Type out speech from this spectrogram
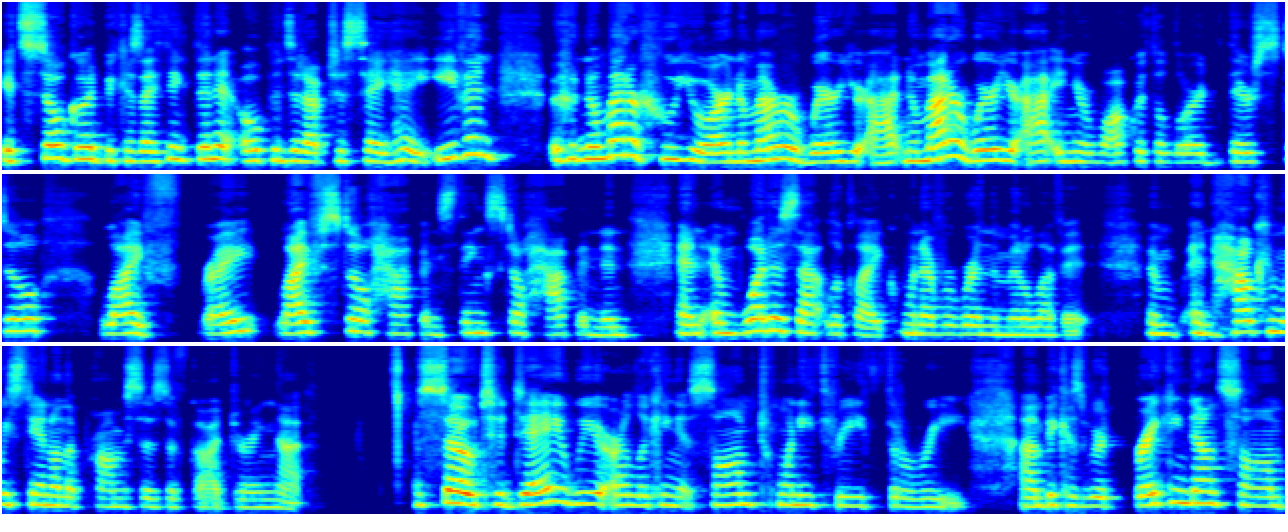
it's so good because I think then it opens it up to say, hey, even no matter who you are, no matter where you're at, no matter where you're at in your walk with the Lord, there's still life right life still happens things still happen and and and what does that look like whenever we're in the middle of it and and how can we stand on the promises of god during that so today we are looking at Psalm 23 3 um, because we're breaking down Psalm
